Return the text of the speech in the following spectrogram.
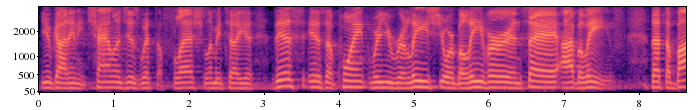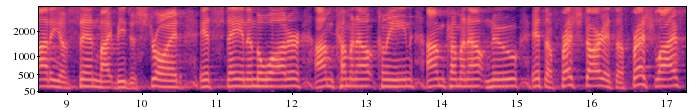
you've got any challenges with the flesh, let me tell you, this is a point where you release your believer and say, I believe that the body of sin might be destroyed. It's staying in the water. I'm coming out clean. I'm coming out new. It's a fresh start. It's a fresh life.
